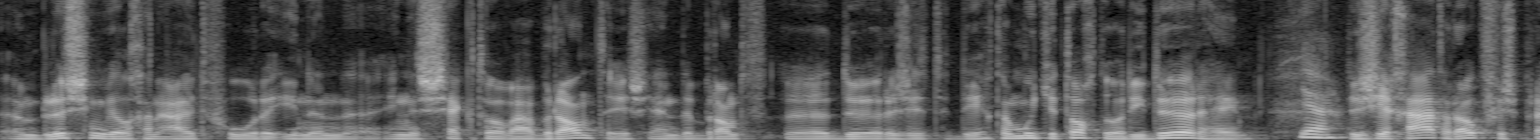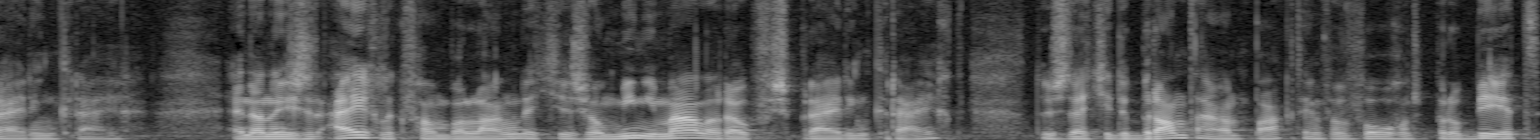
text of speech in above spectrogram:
een blussing wil gaan uitvoeren in een, in een sector waar brand is en de branddeuren zitten dicht. Dan moet je toch door die deuren heen. Ja. Dus je gaat er ook verspreiding krijgen. En dan is het eigenlijk van belang dat je zo'n minimale rookverspreiding krijgt. Dus dat je de brand aanpakt en vervolgens probeert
